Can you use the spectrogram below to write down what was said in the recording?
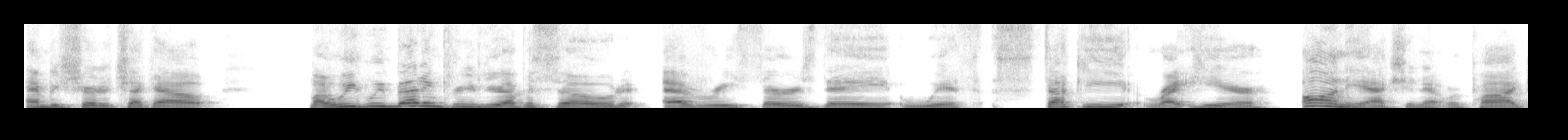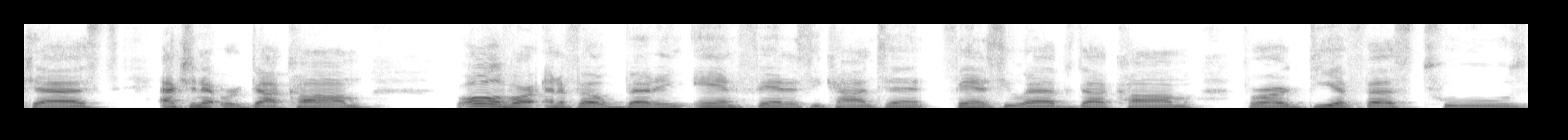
And be sure to check out my weekly betting preview episode every Thursday with Stuckey right here on the Action Network podcast, actionnetwork.com for all of our NFL betting and fantasy content, fantasylabs.com for our DFS tools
